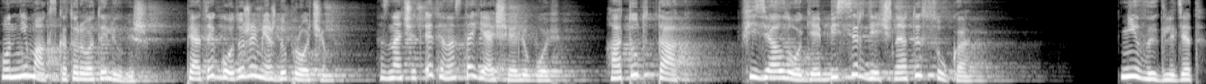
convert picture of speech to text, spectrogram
Он не Макс, которого ты любишь. Пятый год уже, между прочим. Значит, это настоящая любовь. А тут так. Физиология бессердечная ты, сука». «Не выглядят».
